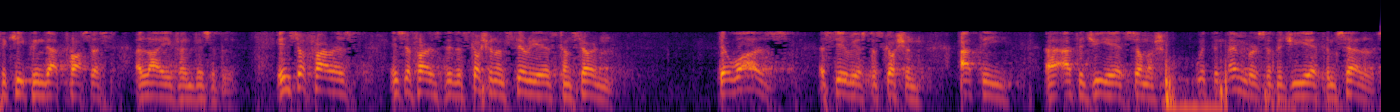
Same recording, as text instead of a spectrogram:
to keeping that process alive and visible. Insofar as, insofar as the discussion on Syria is concerned, there was a serious discussion at the, uh, at the G8 summit with the members of the G8 themselves.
